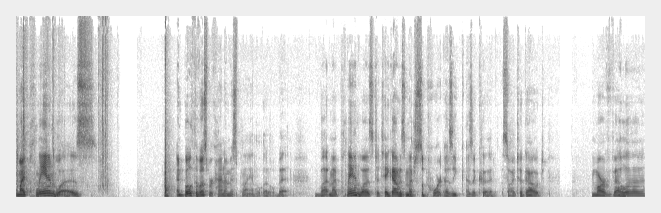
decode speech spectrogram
my plan was, and both of us were kind of misplaying a little bit, but my plan was to take out as much support as he, as I could. So I took out Marvella,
